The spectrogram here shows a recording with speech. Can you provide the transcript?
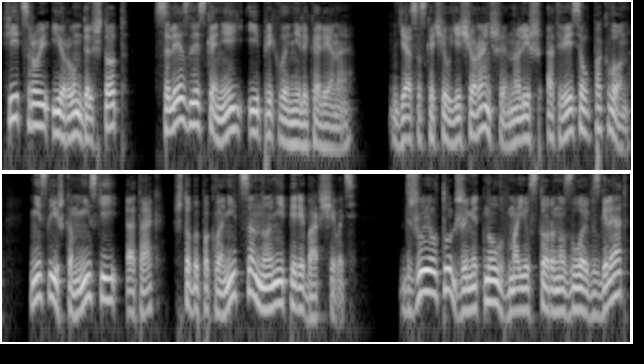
Фицрой и Рундельштот слезли с коней и преклонили колено. Я соскочил еще раньше, но лишь отвесил поклон, не слишком низкий, а так, чтобы поклониться, но не перебарщивать. Джуэл тут же метнул в мою сторону злой взгляд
